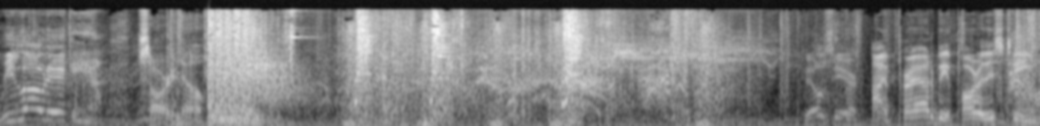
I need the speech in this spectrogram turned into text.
Reloading! Damn. sorry, no. Bill's here. I'm proud to be a part of this team.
